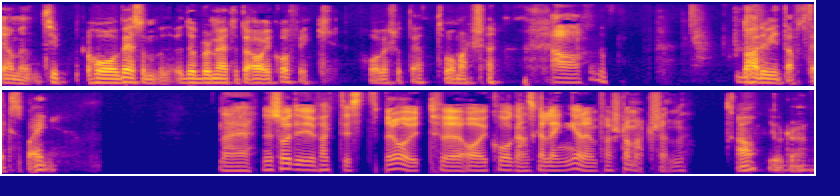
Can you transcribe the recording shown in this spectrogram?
ja, men typ HV som dubbelmötet och AIK fick HV71 två matcher. Ja. Då hade vi inte haft sex poäng. Nej, nu såg det ju faktiskt bra ut för AIK ganska länge den första matchen. Ja, det gjorde det.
